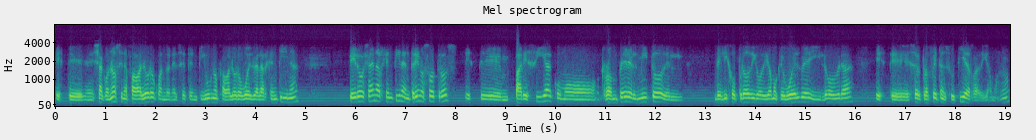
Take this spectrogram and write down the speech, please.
este, ya conocen a Favaloro cuando en el 71 Favaloro vuelve a la Argentina pero ya en Argentina entre nosotros este, parecía como romper el mito del, hijo pródigo, digamos, que vuelve y logra este, ser profeta en su tierra, digamos, ¿no?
